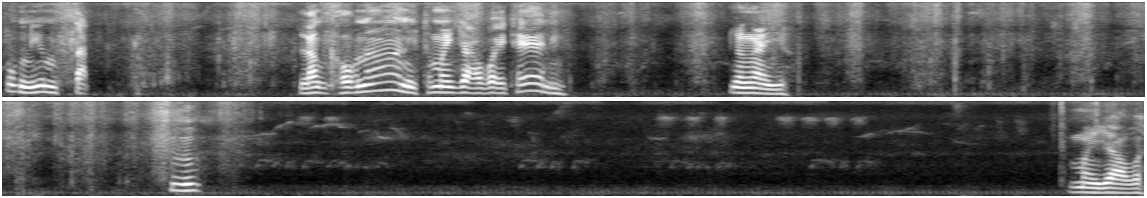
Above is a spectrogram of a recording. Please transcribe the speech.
ตรงนี้มันตัด หลังเขานะนี่ทำไมยาวไวแท้นี่ ยังไงอะหืมทำไมยาววะ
